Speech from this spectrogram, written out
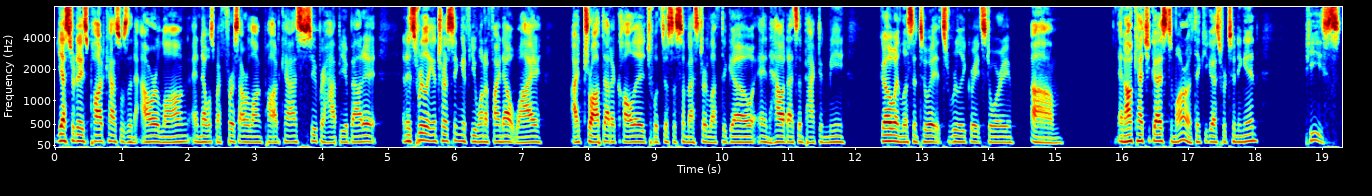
Yesterday's podcast was an hour long, and that was my first hour long podcast. Super happy about it. And it's really interesting if you want to find out why I dropped out of college with just a semester left to go and how that's impacted me go and listen to it. It's a really great story. Um, and I'll catch you guys tomorrow. Thank you guys for tuning in. Peace.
